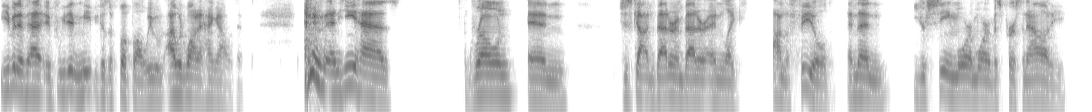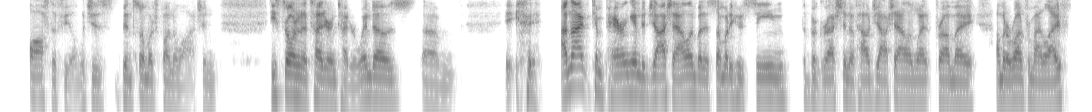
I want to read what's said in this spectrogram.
even if if we didn't meet because of football, we would I would want to hang out with him. and he has grown and just gotten better and better and like on the field. And then you're seeing more and more of his personality off the field, which has been so much fun to watch. And he's throwing in a tighter and tighter windows. Um, it, I'm not comparing him to Josh Allen, but as somebody who's seen the progression of how Josh Allen went from a I'm going to run for my life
